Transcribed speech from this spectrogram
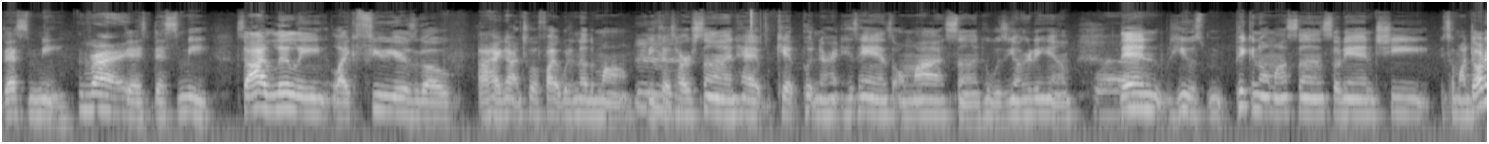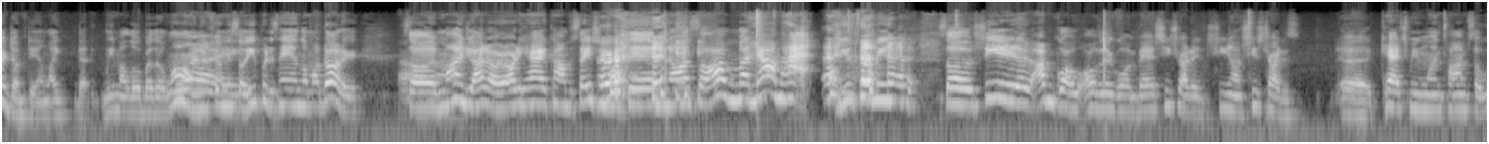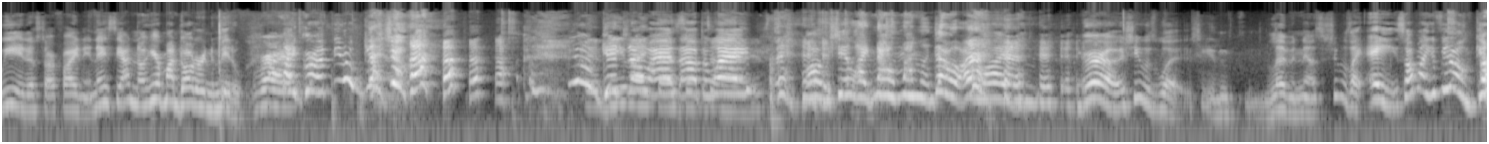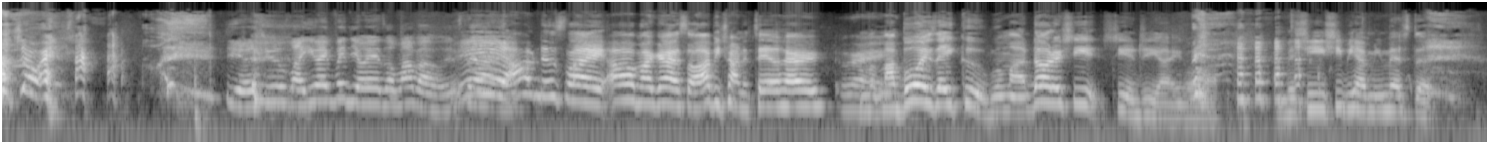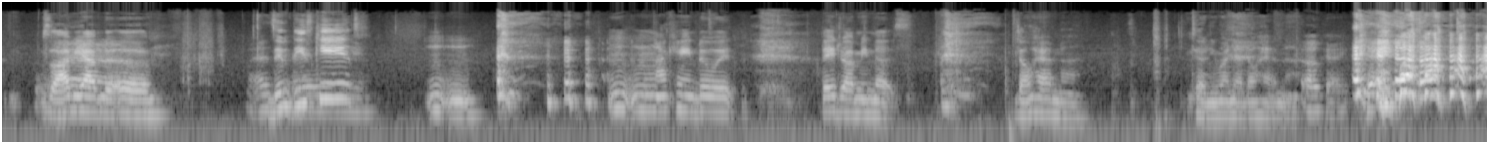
that's me. Right. That's that's me. So I literally like a few years ago, I had gotten into a fight with another mom mm. because her son had kept putting her, his hands on my son who was younger than him. Wow. Then he was picking on my son. So then she, so my daughter jumped in like, leave my little brother alone. You feel me? So he put his hands on my daughter. So oh, no. mind you, I'd already had conversations with him, and all. So I'm now I'm hot. You feel me? So she, I'm go over there going bad. She tried to, she, you know, she's trying to uh, catch me one time. So we ended up start fighting. And next thing I know, here my daughter in the middle. I'm Right. like, girl, if you don't get your, you don't get your ass out the way. Mom, she like, no, mama, no. I'm like, girl, she was what? She 11 now, so she was like eight. So I'm like, if you don't get your ass. Yeah, she was like, "You ain't putting your hands on my mama." It's Yeah, I'm just like, oh my god. So I be trying to tell her, right. my, my boys they cool, but my daughter she she a G. I ain't gonna lie, but she she be having me messed up. So I be having to, uh, That's them- these kids? mm mm, mm mm, I can't do it. They drive me nuts. Don't have none. I'm telling you right now, don't have none. Okay. okay.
